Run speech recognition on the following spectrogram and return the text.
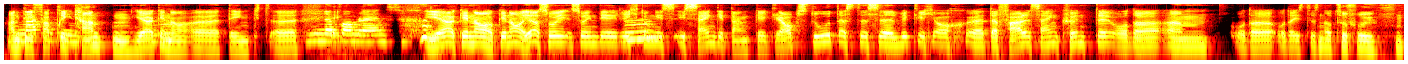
an die, die Fabrikanten, ja mhm. genau, äh, denkt. Äh, in der Formel 1. Ja, genau, genau, ja, so, so in die Richtung mhm. ist, ist sein Gedanke. Glaubst du, dass das äh, wirklich auch äh, der Fall sein könnte oder, ähm, oder, oder ist das noch zu früh?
